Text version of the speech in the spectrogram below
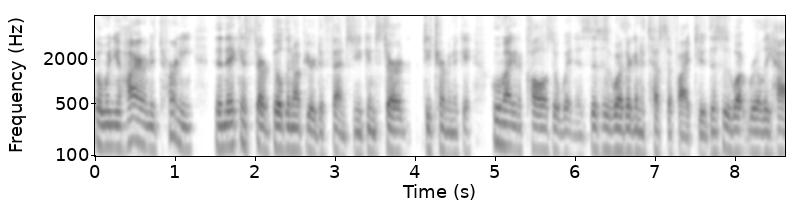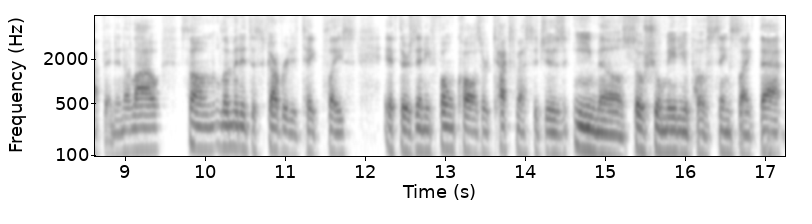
but when you hire an attorney, then they can start building up your defense. You can start determining, okay, who am I going to call as a witness? This is what they're going to testify to. This is what really happened, and allow some limited discovery to take place if there's any phone calls or text messages, emails, social media posts, things like that.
